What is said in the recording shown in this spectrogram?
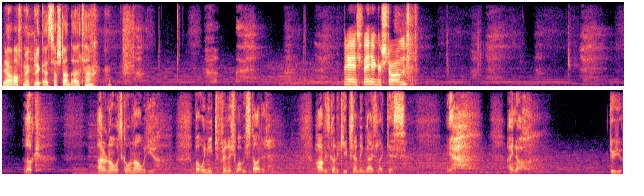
Wir haben auch mehr Glück als Verstand, Alter. Nee, ich wäre hier gestorben. Look, I don't know what's going on with you, but we need to finish what we started. Harvey's gonna keep sending guys like this. Yeah, I know. Do you?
